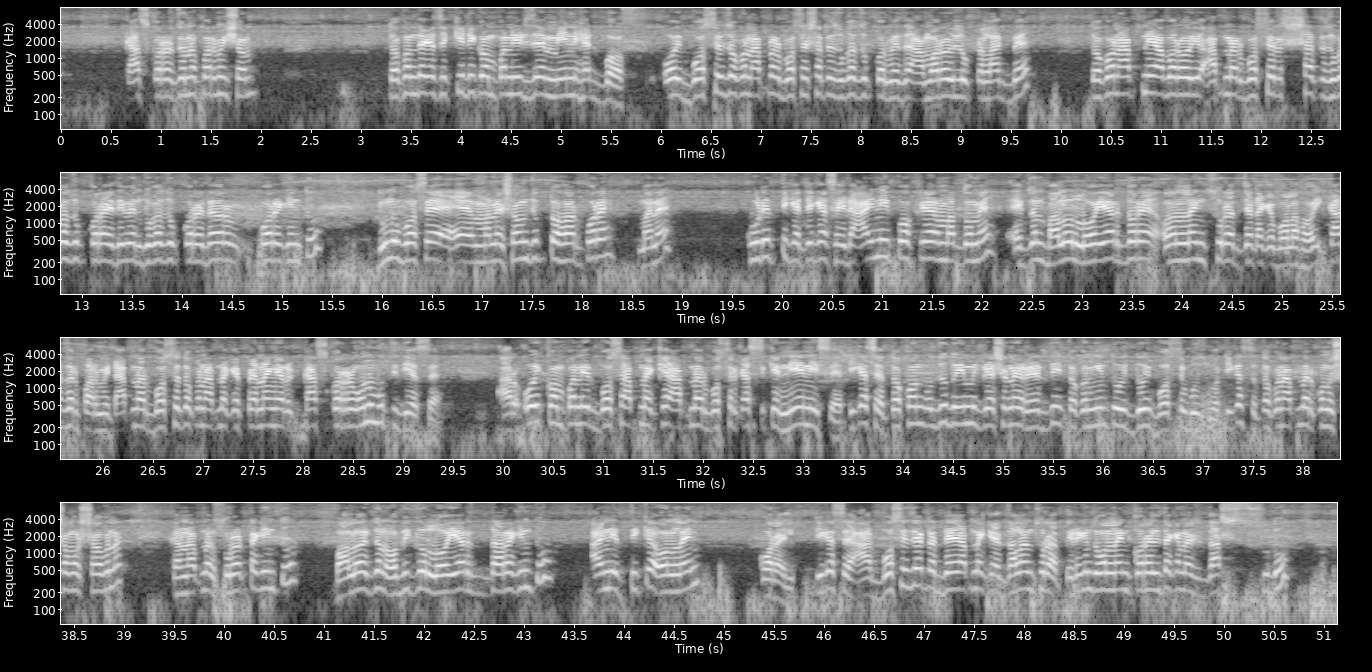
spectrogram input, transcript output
কাজ করার জন্য পারমিশন তখন দেখেছে কেডি কোম্পানির যে মেন হেড বস ওই বসে যখন আপনার বসের সাথে যোগাযোগ করবে যে আমার ওই লোকটা লাগবে তখন আপনি আবার ওই আপনার বসের সাথে যোগাযোগ করাই দেবেন। যোগাযোগ করে দেওয়ার পরে কিন্তু দুনু বসে মানে সংযুক্ত হওয়ার পরে মানে কুড়ের থেকে, ঠিক আছে, এটা আইনি প্রক্রিয়ার মাধ্যমে একজন ভালো লয়ার ধরে অনলাইন সুরাত যেটাকে বলা হয়, কাজের পারমিট আপনার বসে তখন আপনাকে প্যানাংয়ের কাজ করার অনুমতি দিয়েছে। আর ওই কোম্পানির বসে আপনাকে আপনার বসের কাছ থেকে নিয়ে নিছে, ঠিক আছে? তখন যদি ইমিগ্রেশনের রেট দিই, তখন কিন্তু ওই দুই বসে বুঝব, ঠিক আছে? তখন আপনার কোনো সমস্যা হবে না, কারণ আপনার সুরাটটা কিন্তু ভালো একজন অভিজ্ঞ লয়ার দ্বারা কিন্তু আইনের থেকে অনলাইন করাইল, ঠিক আছে? আর বসে যেটা দেয় আপনাকে জ্বালান সুরাত, এটা কিন্তু অনলাইন করাইল থাকে না দাস শুধু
